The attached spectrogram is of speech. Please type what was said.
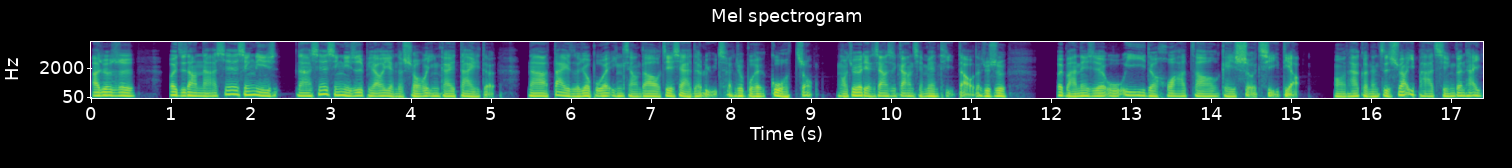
他就是会知道哪些行李哪些行李是表演的时候应该带的，那带着又不会影响到接下来的旅程，就不会过重哦，就有点像是刚刚前面提到的，就是。会把那些无意义的花招给舍弃掉。哦，他可能只需要一把琴跟他一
